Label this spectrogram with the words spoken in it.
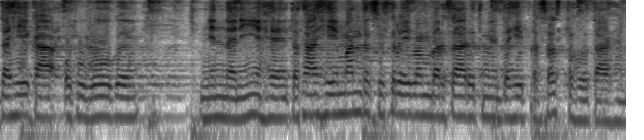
दही का उपभोग निंदनीय है, तथा हेमंत शिशिर एवं वर्षा ऋतु में दही प्रशस्त होता है।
